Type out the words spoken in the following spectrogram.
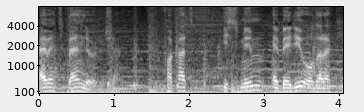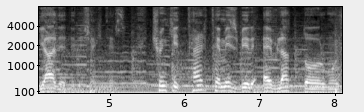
Evet ben de öleceğim. Fakat ismim ebedi olarak yad edilecektir. Çünkü tertemiz bir evlat doğurmuş,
